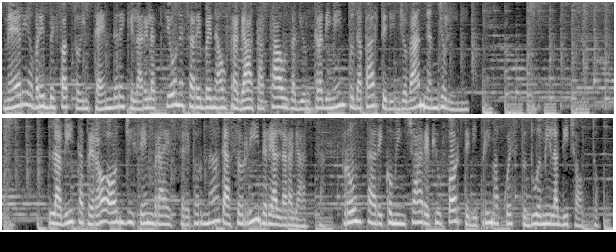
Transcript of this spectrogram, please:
Mary avrebbe fatto intendere che la relazione sarebbe naufragata a causa di un tradimento da parte di Giovanni Angiolini. La vita però oggi sembra essere tornata a sorridere alla ragazza, pronta a ricominciare più forte di prima questo 2018.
